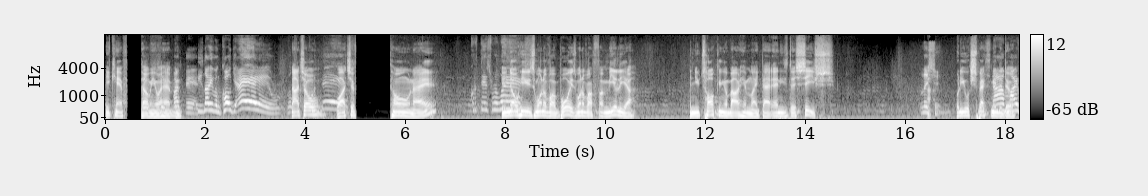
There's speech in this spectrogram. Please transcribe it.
He can't f- tell me what happened. He's not even called you. Hey, hey, hey. Nacho, Cortez. watch your tone, alright? Cortez. You know he's one of our boys, one of our familia. And you talking about him like that, and he's deceased. Listen. What do you expect me to do? my.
